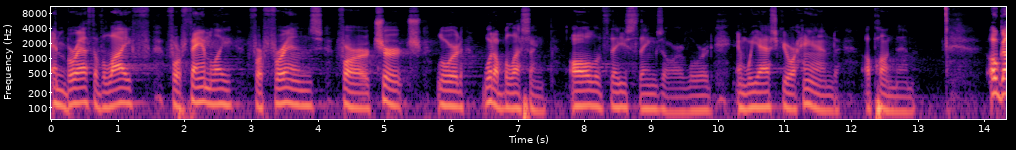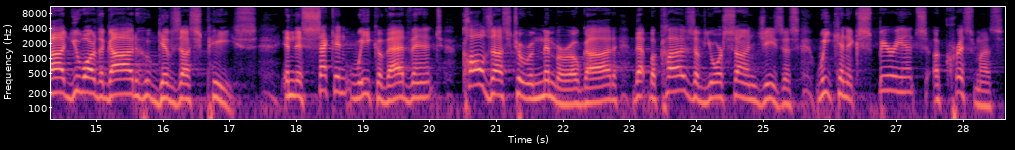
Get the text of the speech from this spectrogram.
and breath of life for family, for friends, for our church Lord, what a blessing all of these things are, Lord, and we ask your hand upon them. Oh God, you are the God who gives us peace. In this second week of Advent, calls us to remember, oh God, that because of your Son, Jesus, we can experience a Christmas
